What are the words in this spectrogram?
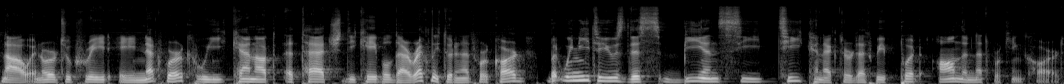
Now, in order to create a network, we cannot attach the cable directly to the network card, but we need to use this BNC-T connector that we put on the networking card.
